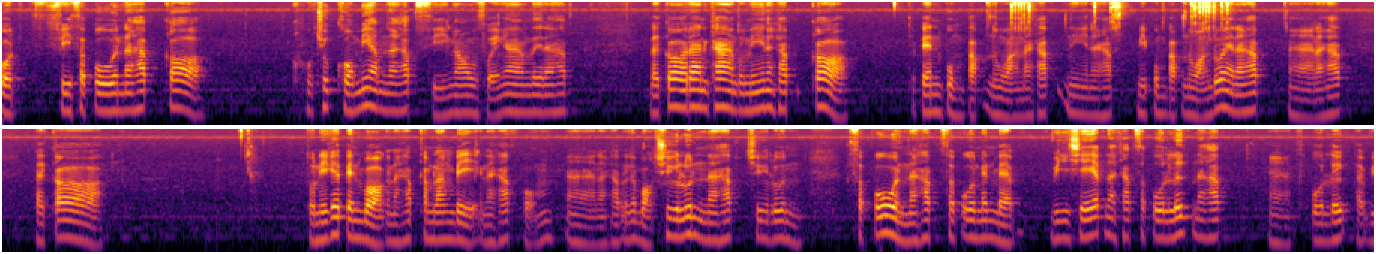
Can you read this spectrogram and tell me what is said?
กดฟรีสปูลนะครับ ก็ชุบโครเมียมนะครับ สีเงาสวยงามเลยนะครับ แล้วก็ด้านข้างตรงนี้นะครับ ก็จะเป็นปุ่มปรับหน่วงนะครับนี่นะครับ มีปุ่มปรับหน่วงด้วยนะครับอ่านะครับ แล้วก็ ตรงนี้ก็เป็นบอกนะครับกำลังเบรกนะครับผมอ่านะครับแล้วก็บอกชื่อรุ่นนะครับ ชื่อรุ่นสปูลนะครับสปูลเป็นแบบ V shape นะครับสปูลลึกนะครับอ่าสปูลลึกแบบ V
